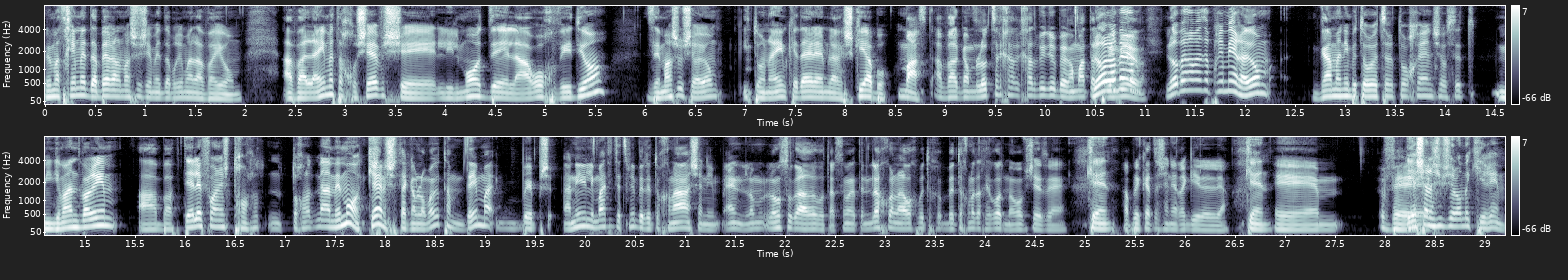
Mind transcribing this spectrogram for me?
ומתחילים לדבר על משהו שהם מדברים עליו היום. אבל האם אתה חושב שללמוד אה, לערוך וידאו, זה משהו שהיום עיתונאים כדאי להם להשקיע בו? must, אבל גם לא צריך עריכת וידאו ברמת לא, לא, ה Premiere. ברמת, לא ברמת ה Premiere, היום גם אני בתור יוצר תוכן שעושה מגוון דברים, אה, בטלפון יש תוכנות, תוכנות מהממות. כן, שאתה גם לומד אותם די... בפש- אני לימדתי את עצמי באיזה תוכנה שאני אין, לא, לא מסוגל לעזוב אותה, זאת אומרת, אני לא יכול לערוך בתוכ- בתוכנות אחרות מרוב שזה כן, אפליקציה שאני רגיל אליה. כן. ו... יש אנשים שלא מכירים,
